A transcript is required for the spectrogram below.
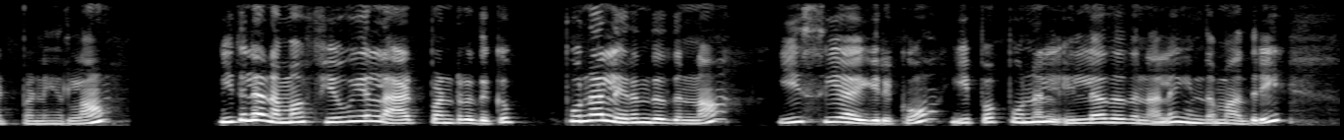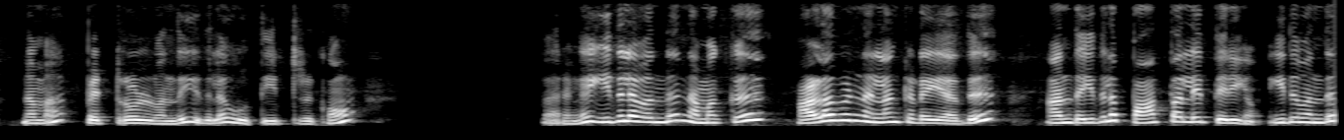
ஆட் பண்ணிடலாம் இதில் நம்ம ஃபியூயல் ஆட் பண்ணுறதுக்கு புனல் இருந்ததுன்னா ஈஸியாக இருக்கும். இப்போ புனல் இல்லாததுனால இந்த மாதிரி நம்ம பெட்ரோல் வந்து இதில் ஊற்றிட்டுருக்கோம் பாருங்கள் இதில் வந்து நமக்கு அளவுன்னெல்லாம் கிடையாது. அந்த இதில் பார்த்தாலே தெரியும். இது வந்து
